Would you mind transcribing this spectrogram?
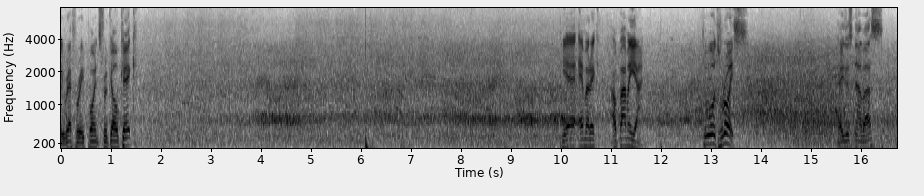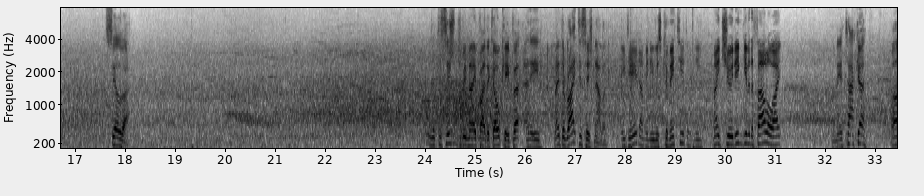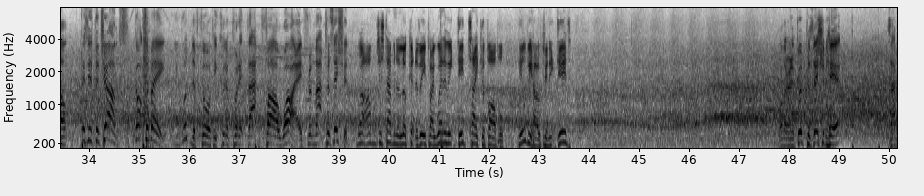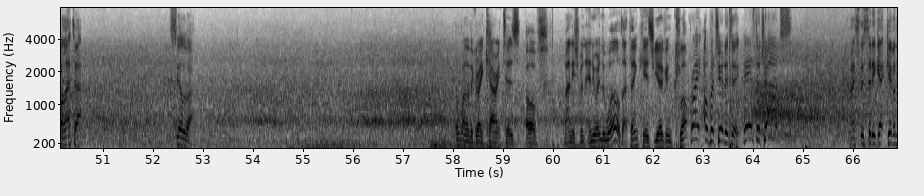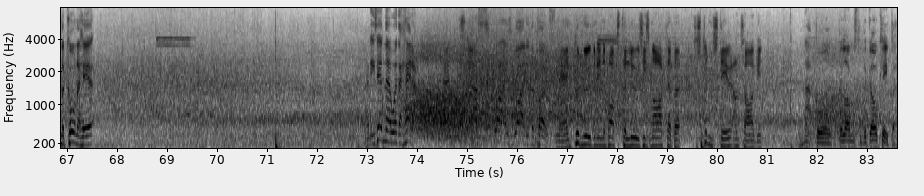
the referee points for a goal kick. Pierre-Emerick Aubameyang towards Reus. Jesus Navas. Silva. Was a decision to be made by the goalkeeper, and he made the right decision, Alan. He did. I mean, he was committed, and he made sure he didn't give it the foul away. And the attacker, well, this is the chance. Got to be. You wouldn't have thought he could have put it that far wide from that position. Well, I'm just having a look at the replay. Whether it did take a bobble, he'll be hoping it did. Well, they're in a good position here. Zabaleta. Silva. One of the great characters of management anywhere in the world, I think, is Jurgen Klopp. Great opportunity. Here's the chance. Manchester City get given the corner here. And he's in there with a header. And just flies wide of the post. Yeah, and good movement in the box to lose his marker, but just couldn't steer it on target. And that ball belongs to the goalkeeper.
